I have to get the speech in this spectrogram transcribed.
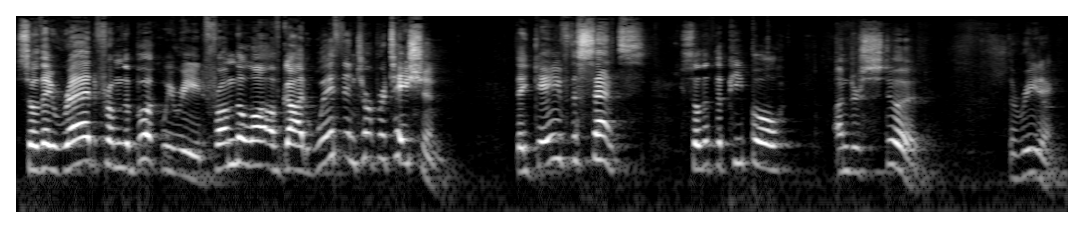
So they read from the book we read, from the law of God with interpretation. They gave the sense so that the people understood the reading.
